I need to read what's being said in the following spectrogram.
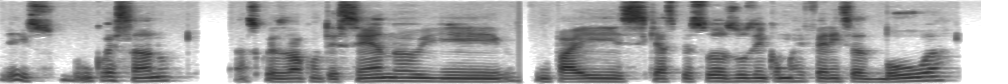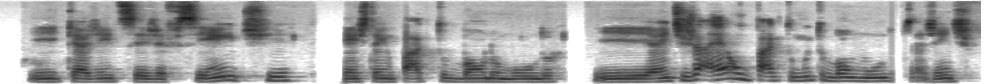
E é isso. Vamos conversando, as coisas vão acontecendo e um país que as pessoas usem como referência boa e que a gente seja eficiente, que a gente tenha um impacto bom no mundo. E a gente já é um impacto muito bom no mundo. Se a gente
